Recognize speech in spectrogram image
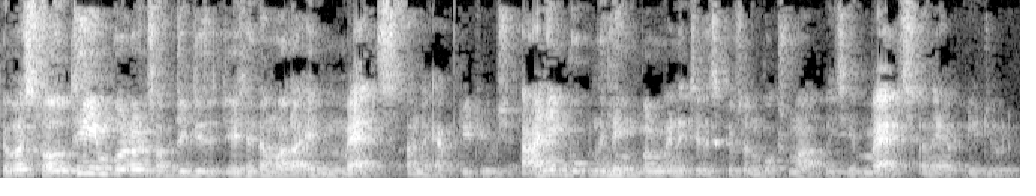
તો એમાં સૌથી ઇમ્પોર્ટન્ટ સબ્જેક્ટ જે છે તમારા એ મેથ્સ અને એપ્ટિટ્યુડ છે. આની બુકની લિંક પણ મેં નીચે ડિસ્ક્રિપ્શન બોક્સમાં આપી છે મેથ્સ અને એપ્ટિટ્યુડ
